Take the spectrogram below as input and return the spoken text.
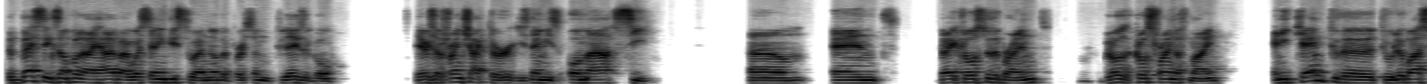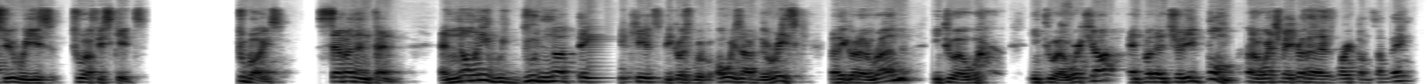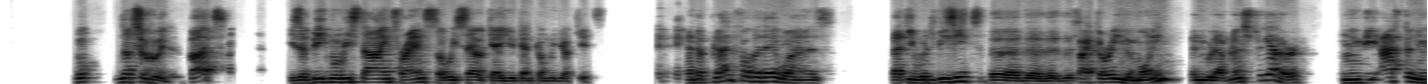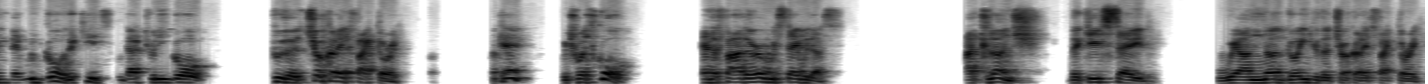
the best example I have, I was saying this to another person two days ago. There's a French actor, his name is Omar Sy. Um, and very close to the brand, close, close friend of mine and he came to the to Le Brassus with two of his kids, two boys, seven and ten. And normally we do not take kids because we always have the risk that they're going to run into a into a workshop and potentially boom, a watchmaker that has worked on something. Well, not so good. But he's a big movie star in France, so we say, okay, you can come with your kids. and the plan for the day was that he would visit the, the, the, factory in the morning, then we'll have lunch together, and in the afternoon, they would go, the kids would actually go to the chocolate factory, okay, which was cool. And the father would stay with us. At lunch, the kids said, we are not going to the chocolate factory.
